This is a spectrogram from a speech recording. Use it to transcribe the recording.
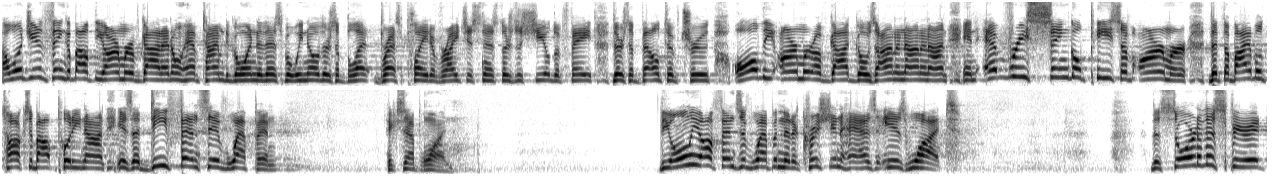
I want you to think about the armor of God. I don't have time to go into this, but we know there's a breastplate of righteousness, there's a shield of faith, there's a belt of truth. All the armor of God goes on and on and on. And every single piece of armor that the Bible talks about putting on is a defensive weapon, except one. The only offensive weapon that a Christian has is what? The sword of the Spirit,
